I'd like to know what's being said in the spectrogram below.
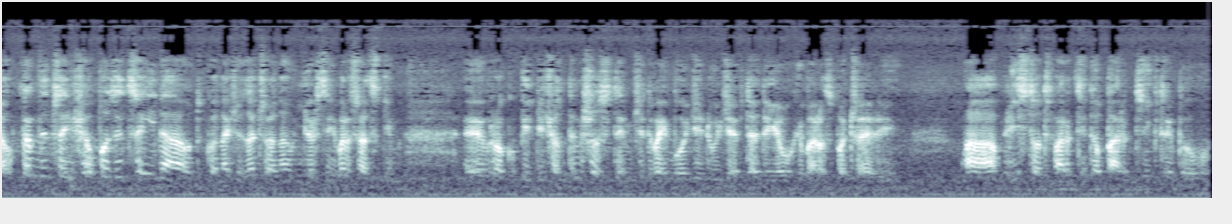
no, w pewnym sensie opozycyjna, ona się zaczęła na Uniwersytecie Warszawskim e, w roku 56, gdzie dwaj młodzi ludzie wtedy ją chyba rozpoczęli. A list otwarty do partii, który był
